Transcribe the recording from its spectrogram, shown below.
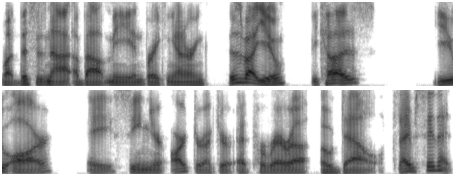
But this is not about me and breaking entering. This is about you because you are a senior art director at Pereira O'Dell. Did I say that?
